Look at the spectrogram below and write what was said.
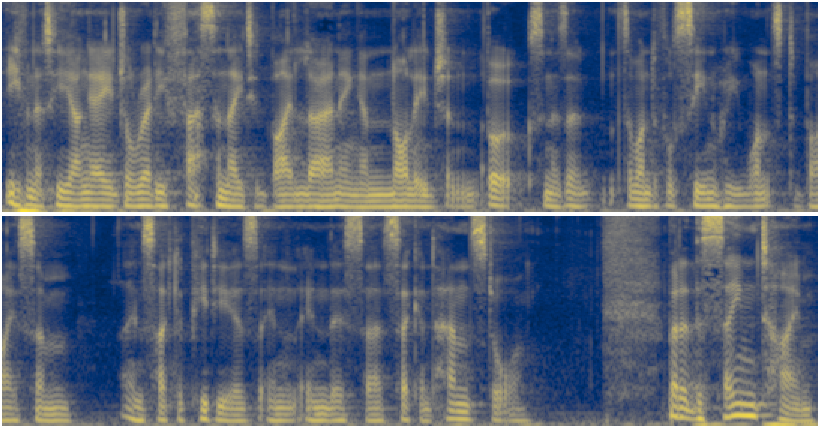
even at a young age already fascinated by learning and knowledge and books, and there's a there's a wonderful scene where he wants to buy some encyclopedias in in this uh, second-hand store, but at the same time.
